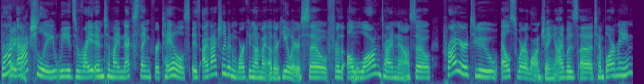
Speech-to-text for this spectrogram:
That you go. actually leads right into my next thing for Tales is I've actually been working on my other healers. So for the, a Oh. long time now. So prior to Elsweyr launching, I was a Templar main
